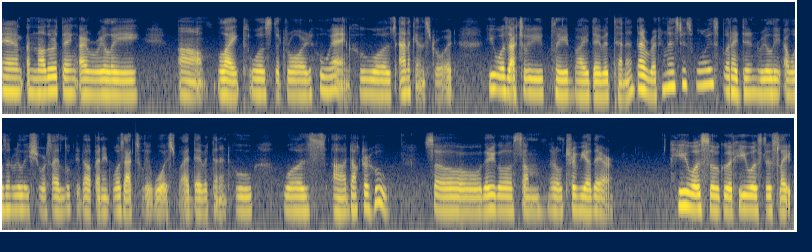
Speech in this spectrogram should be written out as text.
And another thing I really um, liked was the droid Huyang, who was Anakin's droid. He was actually played by David Tennant. I recognized his voice, but I didn't really, I wasn't really sure, so I looked it up, and it was actually voiced by David Tennant, who was uh, Doctor Who. So there you go, some little trivia there. He was so good. He was just like,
